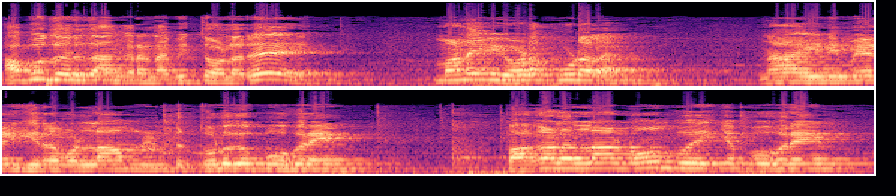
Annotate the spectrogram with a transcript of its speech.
அபுதர்தாங்கிற நபித்தோழரு மனைவியோட கூடல. நான் இனிமேல் இரவெல்லாம் நின்று தொழுக போகிறேன். பகலெல்லாம் நோன்பு வைக்க போகிறேன்.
